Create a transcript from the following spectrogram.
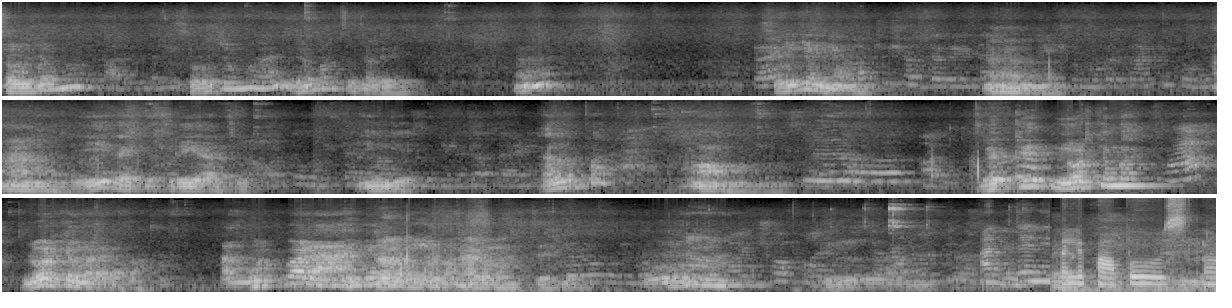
ಸೌಜಮ್ಮ ಸೌಜಮ್ಮ ಏನು ಮಾಡ್ತಿದ್ದಾಳೆ ಹಾಂ ಸೌಜಮ್ಮ ಹಾಂ ಹಾಂ ಈಗ ಆಕೆ ಫ್ರೀ ಆಯ್ತು ಹಿಂಗೆ ಅಲ್ಲಪ್ಪ ಹಾಂ ಬೆಕ್ಕಿ ನೋಡ್ಕೊಂಬ ನೋಡ್ಕೊಂಬರಗಪ್ಪ ಅದು ಮುಟ್ಬೇಡ ಹಂಗೆ ನೋಡ್ಕೊಂಬ. ಓ, ಇಲ್ಲ ಅಂತ ಆಮೇಲೆ ಪಾಪು ಸ್- ಆ,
